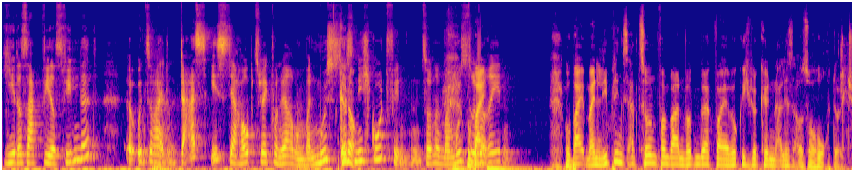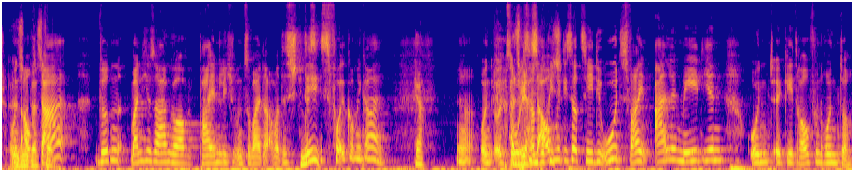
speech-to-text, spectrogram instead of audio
jeder sagt, wie er es findet äh, und so weiter. Und das ist der Hauptzweck von Werbung. Man muss Genau. das nicht gut finden, sondern man muss Wobei- drüber reden. Wobei, meine Lieblingsaktion von Baden-Württemberg war ja wirklich, wir können alles außer Hochdeutsch. Und Also auch das da würden manche sagen, ja, peinlich und so weiter, aber das, das Nee. ist vollkommen egal. ja. Ja, und, und so Also wir ist es auch mit dieser CDU, das war in allen Medien und äh, geht rauf und runter.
